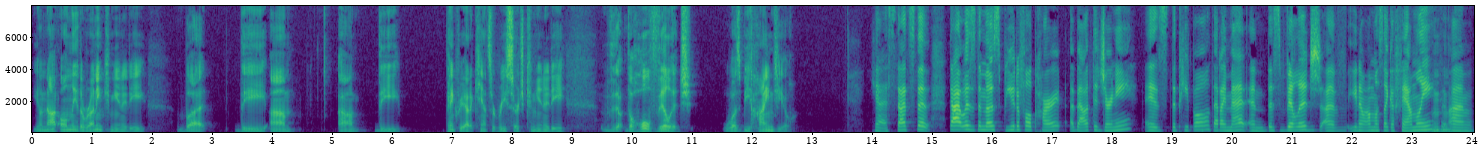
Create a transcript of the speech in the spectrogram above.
you know, not only the running community, but the um, um, the pancreatic cancer research community, the the whole village was behind you. Yes, that's the that was the most beautiful part about the journey is the people that I met and this village of you know almost like a family. Um,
